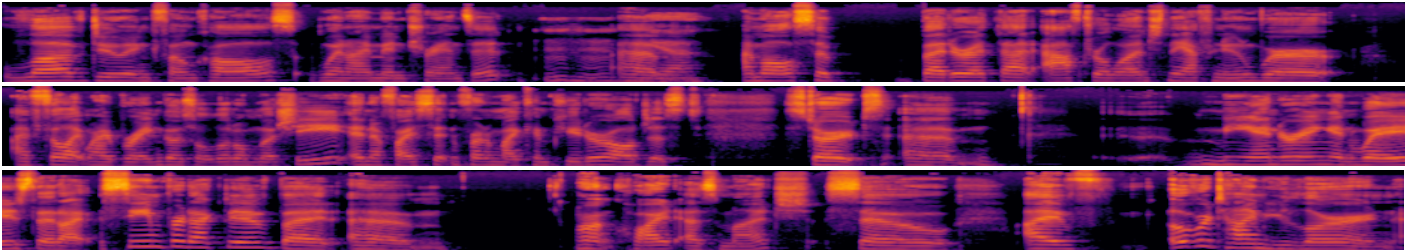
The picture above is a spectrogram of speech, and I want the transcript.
love doing phone calls when I'm in transit. Mm-hmm. Um, yeah. I'm also better at that after lunch in the afternoon where I feel like my brain goes a little mushy. And if I sit in front of my computer, I'll just start. Um, meandering in ways that I seem productive, but um, aren't quite as much. So I've over time you learn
